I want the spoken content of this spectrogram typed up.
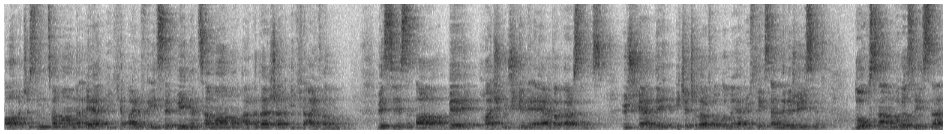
A açısının tamamı eğer 2 alfa ise B'nin tamamı arkadaşlar 2 alfa mı? Ve siz A, B, H üçgeni eğer bakarsanız üçgende iç açılar toplamı eğer 180 derece ise 90 burası ise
